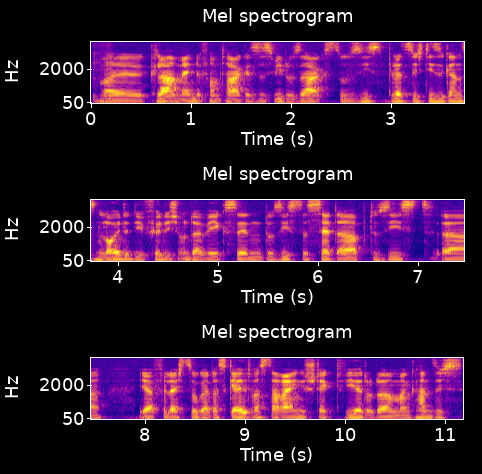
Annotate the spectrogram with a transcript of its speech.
Mhm. Weil klar, am Ende vom Tag ist es, wie du sagst, du siehst plötzlich diese ganzen Leute, die für dich unterwegs sind, du siehst das Setup, du siehst äh, ja vielleicht sogar das Geld, was da reingesteckt wird oder man kann sich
